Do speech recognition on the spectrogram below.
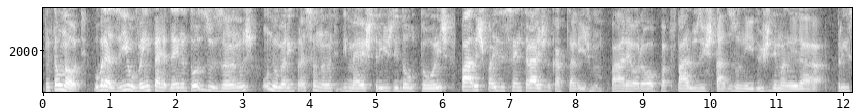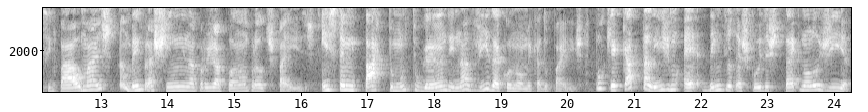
Então note, o Brasil vem perdendo todos os anos um número impressionante de mestres, de doutores para os países centrais do capitalismo, para a Europa, para os Estados Unidos de maneira principal, mas também para a China, para o Japão, para outros países. Isso tem um impacto muito grande na vida econômica do país, porque capitalismo é, dentre outras coisas, tecnologia.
